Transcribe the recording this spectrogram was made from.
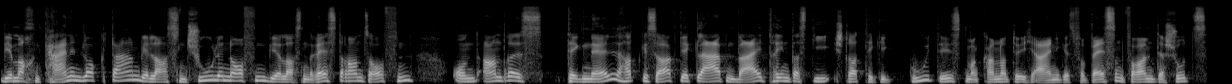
wir machen keinen Lockdown, wir lassen Schulen offen, wir lassen Restaurants offen und anderes Tegnell hat gesagt, wir glauben weiterhin, dass die Strategie gut ist. Man kann natürlich einiges verbessern, vor allem der Schutz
